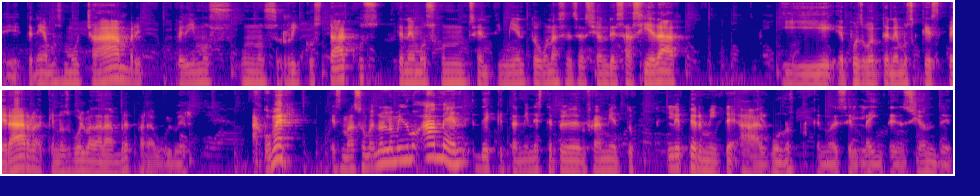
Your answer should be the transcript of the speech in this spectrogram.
eh, teníamos mucha hambre, pedimos unos ricos tacos, tenemos un sentimiento, una sensación de saciedad. y eh, pues bueno, tenemos que esperar a que nos vuelva a dar hambre para volver a comer. Es más o menos lo mismo, amén de que también este periodo de enfriamiento le permite a algunos, porque no es la intención de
